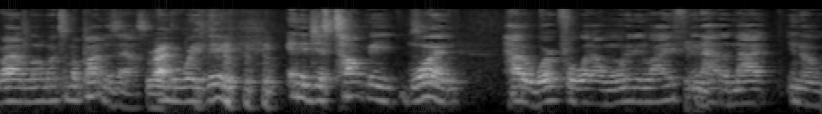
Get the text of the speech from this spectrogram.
ride lawnmower to my partner's house Right. on the way there. and it just taught me, one, how to work for what I wanted in life and mm-hmm. how to not, you know,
